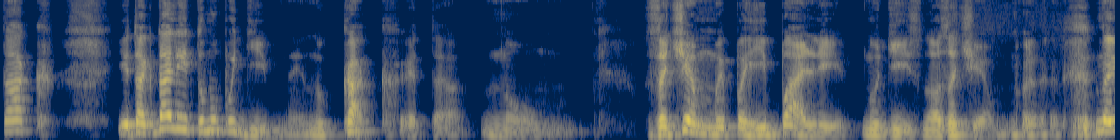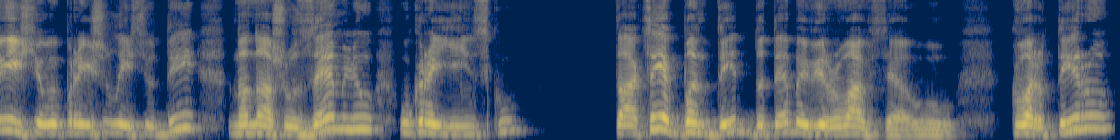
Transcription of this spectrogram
так, і так далі, і тому подібне. Ну, як это, ну, зачем ми погибали? Ну, дійсно, а зачем? Навіщо ви прийшли сюди, на нашу землю українську? Так, це як бандит до тебе вірвався у квартиру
